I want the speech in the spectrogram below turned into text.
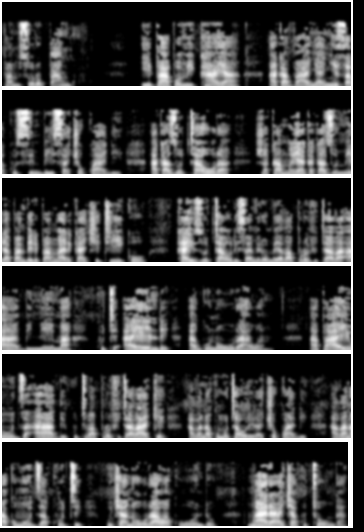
pamusoro pangu. Ipapo mikaya akabva anyanyisa kusimbisa chokwadi akazotaura zvakamweya kakazomira pamberi pamwari kachitiiko kaizotaurisa miromo yavaprofita vaahabhi nhema kuti aende agonourawa apa aiudza ahabhi kuti vaprofita vake havana kumutaurira chokwadi havana kumuudza kuti uchanourawa kuhondo. Mwari achakutonga.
